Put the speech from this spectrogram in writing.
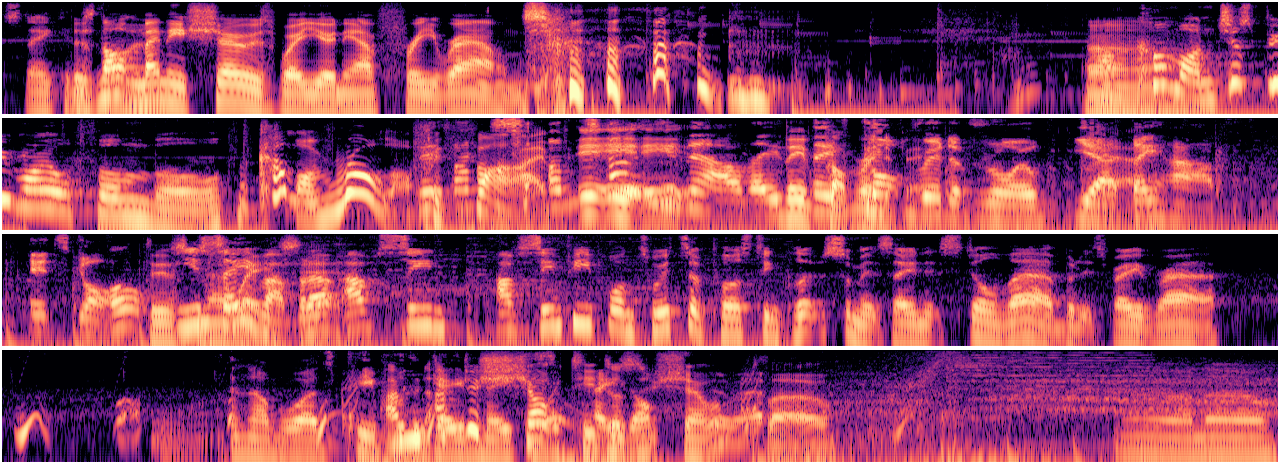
Snake. In There's the not many shows where you only have three rounds. Oh uh, come on, just be Royal Fumble. Come on, roll off with I'm, five. I'm It- telling it- you it- now, they, they've they've, got rid got of rid of Royal. Yeah, Yeah. they have. It's gone. Oh, There's you no say that, but say I, it. I've seen I've seen people on Twitter posting clips from it saying it's still there, but it's very rare. In other words, people I'm, the game I'm just shocked he doesn't show up though. Oh no.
